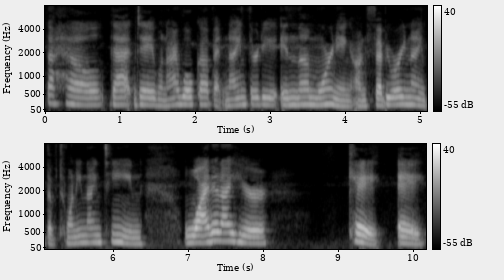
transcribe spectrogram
the hell that day when I woke up at 9:30 in the morning on February 9th of 2019, why did I hear K A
